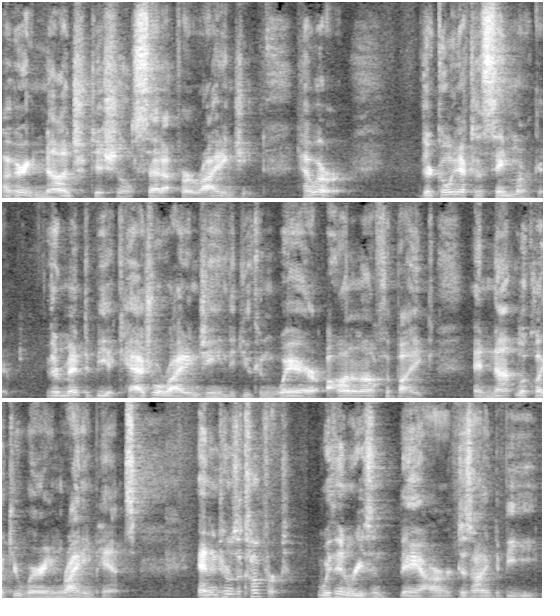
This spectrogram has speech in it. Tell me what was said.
a very non-traditional setup for a riding jean. However, they're going after the same market. They're meant to be a casual riding jean that you can wear on and off the bike and not look like you're wearing riding pants. And in terms of comfort, within reason, they are designed to be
